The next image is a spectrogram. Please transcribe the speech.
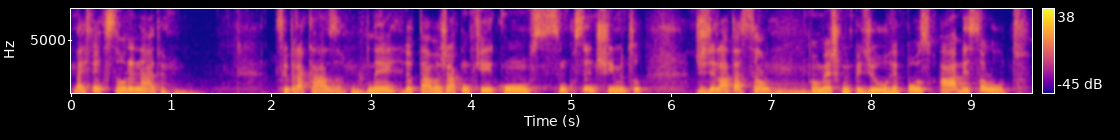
da infecção urinária. Fui para casa, né? Eu tava já com o quê? Com 5 centímetros de dilatação. O médico me pediu o repouso absoluto.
